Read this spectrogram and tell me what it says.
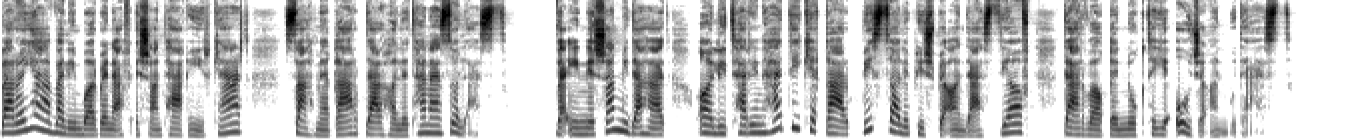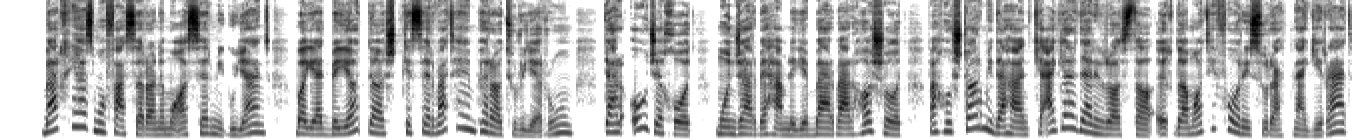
برای اولین بار به نفعشان تغییر کرد، سهم غرب در حال تنزل است. و این نشان می دهد عالی ترین حدی که غرب 20 سال پیش به آن دست یافت در واقع نقطه اوج آن بوده است. برخی از مفسران معاصر می‌گویند باید به یاد داشت که ثروت امپراتوری روم در اوج خود منجر به حمله بربرها شد و هشدار می‌دهند که اگر در این راستا اقداماتی فوری صورت نگیرد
